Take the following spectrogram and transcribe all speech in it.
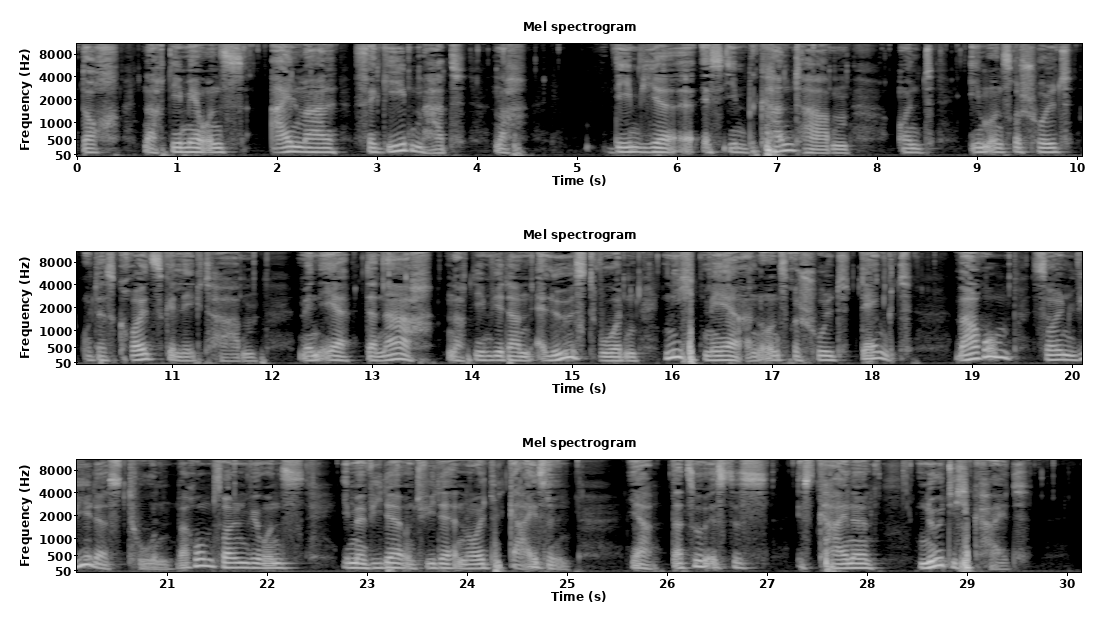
doch nachdem er uns einmal vergeben hat, nachdem wir äh, es ihm bekannt haben und ihm unsere Schuld unter das Kreuz gelegt haben, wenn er danach, nachdem wir dann erlöst wurden, nicht mehr an unsere Schuld denkt, warum sollen wir das tun? Warum sollen wir uns immer wieder und wieder erneut geiseln? Ja, dazu ist es ist keine Nötigkeit.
